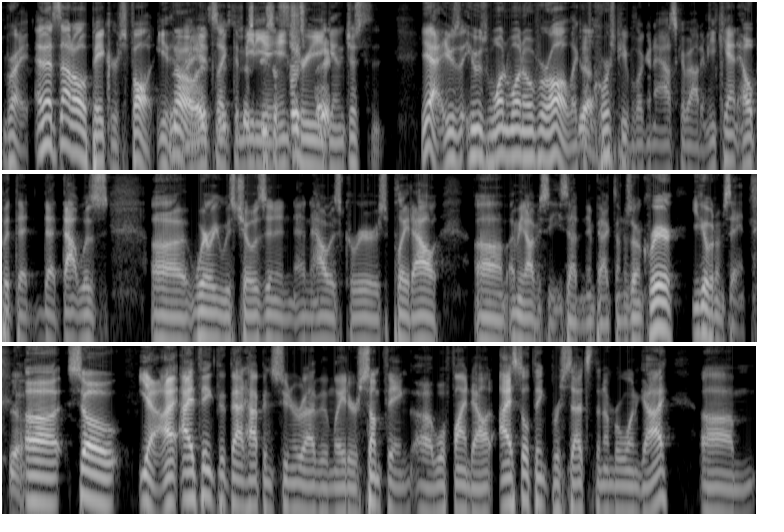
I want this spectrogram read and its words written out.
Right. And that's not all Baker's fault either. No, right? it's- It's, like it's the media he's a first intrigue and just yeah, he was he was one one overall. Like Yeah. of course people are going to ask about him. He can't help it that that that was uh, where he was chosen and, and how his career has played out. Um, I mean, obviously he's had an impact on his own career. You get what I'm saying. Yeah. Uh, so yeah, I, I think that that happens sooner rather than later. Something uh, we'll find out. I still think Brissett's the number one guy. Um,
